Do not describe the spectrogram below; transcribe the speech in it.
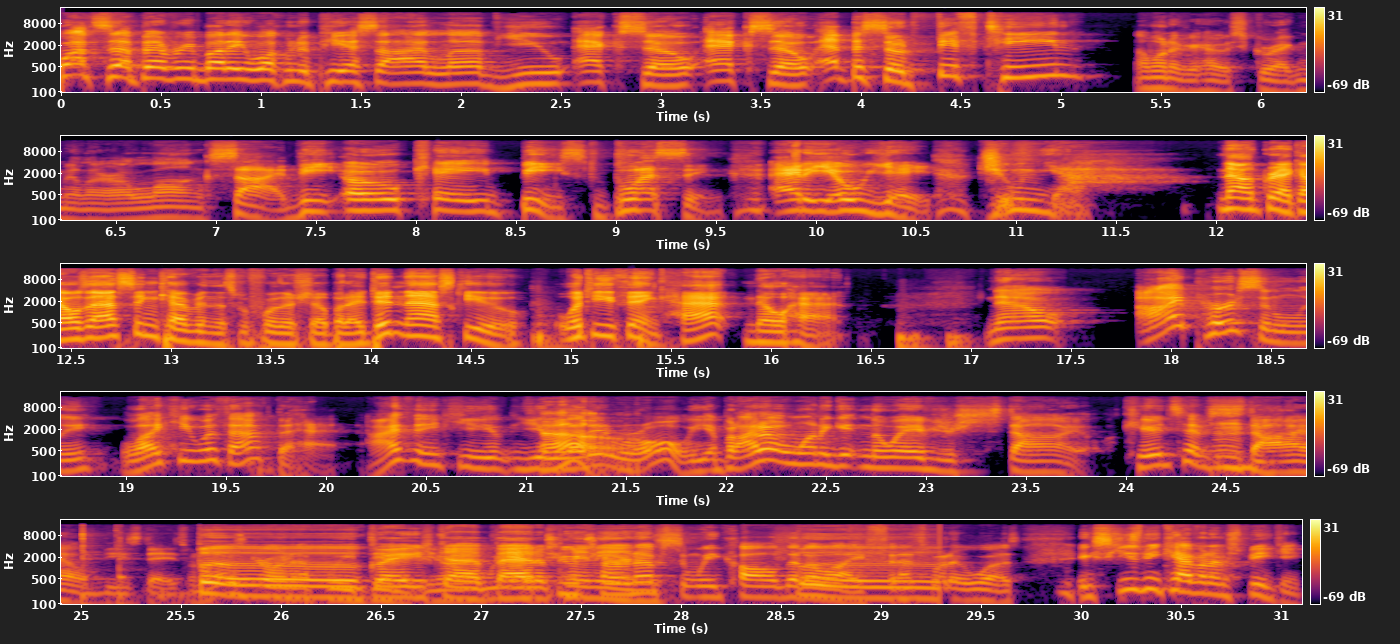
What's up, everybody? Welcome to PS I Love You XOXO, episode 15. I'm one of your hosts, Greg Miller, alongside the OK Beast, Blessing Adeoye Jr. Now, Greg, I was asking Kevin this before the show, but I didn't ask you. What do you think? Hat, no hat? Now, I personally like you without the hat. I think you you let it Oh. roll. Yeah, but I don't want to get in the way of your style. Kids have Mhm. style these days. When I was growing up, we Boo, did. Greg's you know, got we bad had two opinions. turnips and we called it a life. That's what it was. Excuse me, Kevin. I'm speaking.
